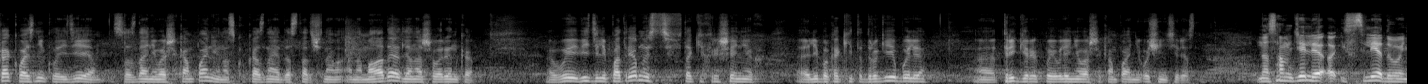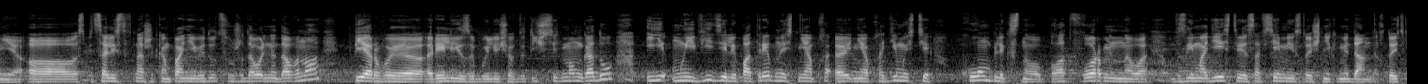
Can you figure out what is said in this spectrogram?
как возникла идея создания вашей компании? Насколько я знаю, достаточно она молодая для нашего рынка. Вы видели потребность в таких решениях, либо какие-то другие были э, триггеры появления вашей компании? Очень интересно. На самом деле э, исследования э, специалистов нашей компании ведутся уже довольно давно. Первые релизы были еще в 2007 году, и мы видели потребность необходимости комплексного, платформенного взаимодействия со всеми источниками данных. То есть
